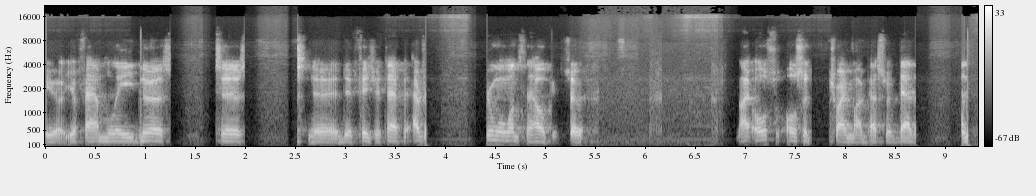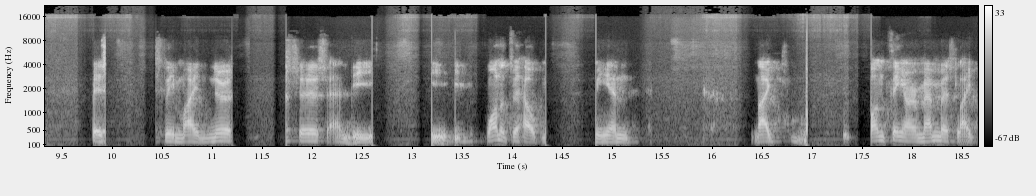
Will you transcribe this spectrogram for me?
Your your family, nurses, the the physiotherapist, everyone wants to help you. So I also also try my best with that. Basically, my nurses and the, wanted to help me, and like one thing I remember is like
